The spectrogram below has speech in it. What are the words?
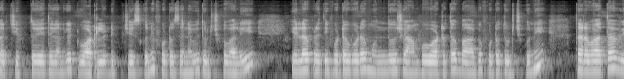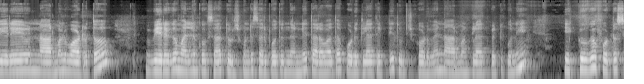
ఖర్చిప్తో అయితే కనుక వాటర్లో డిప్ చేసుకొని ఫొటోస్ అనేవి తుడుచుకోవాలి. ఇలా ప్రతి ఫోటో కూడా ముందు షాంపూ వాటర్తో బాగా ఫోటో తుడుచుకుని తర్వాత వేరే నార్మల్ వాటర్తో వేరేగా మళ్ళీ ఇంకొకసారి తుడుచుకుంటే సరిపోతుందండి. తర్వాత పొడి క్లాత్ పెట్టి తుడుచుకోవడమే. నార్మల్ క్లాత్ పెట్టుకుని ఎక్కువగా ఫొటోస్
